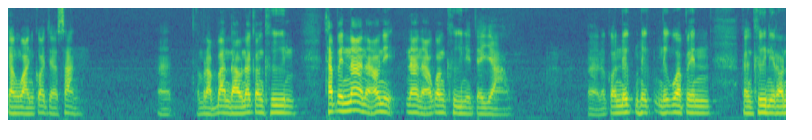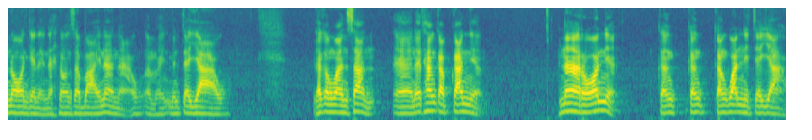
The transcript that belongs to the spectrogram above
กลางวันก็จะสั้นสำหรับบ้านเรานะกลางคืน ถ้าเป็นหน้าหนาวนี่หน้าหนาวกลางคืนเนี่ยจะยาว แล้วก็นึกนึกนึกว่าเป็นกลางคืนนี่เรานอนกันเลยนะ นอนสบายหน้าหนาวอะมันจะยาว แล้วกลางวันสั้นอ่าในทางกลับกันเนี่ยหน้าร้อนเนี่ยกลางกลางกลางวันเนี่ยจะยาว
